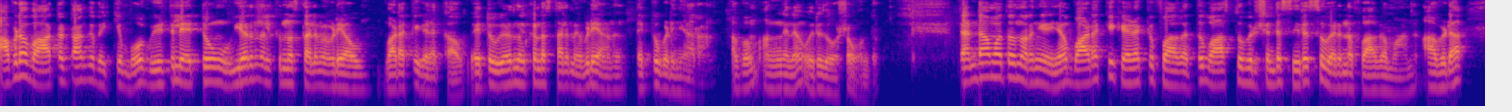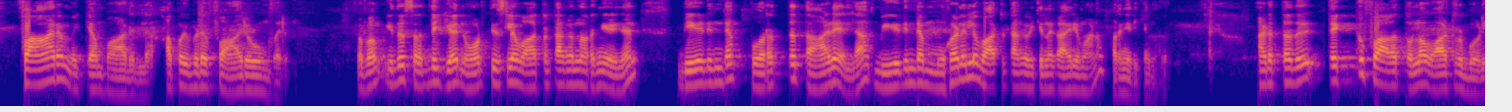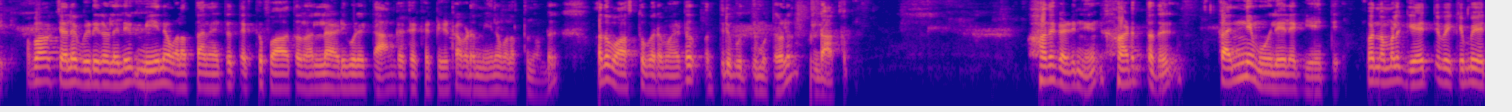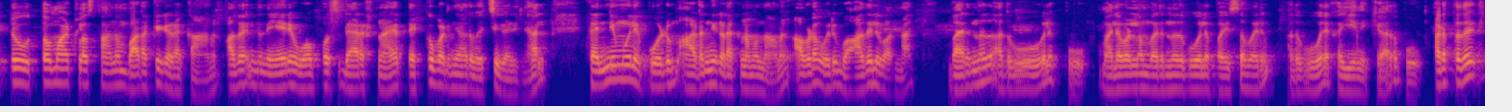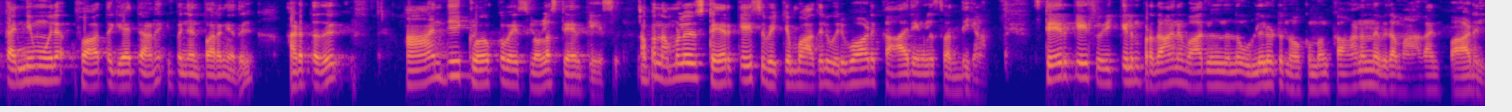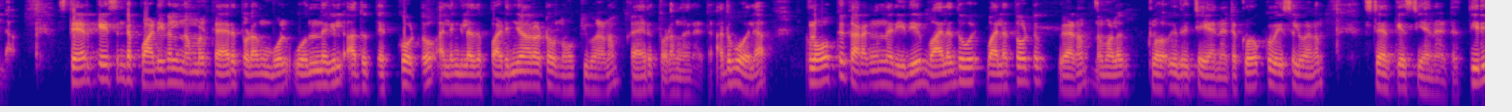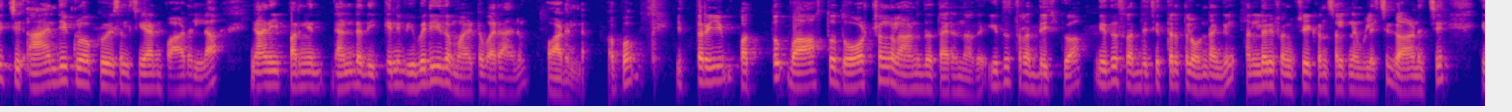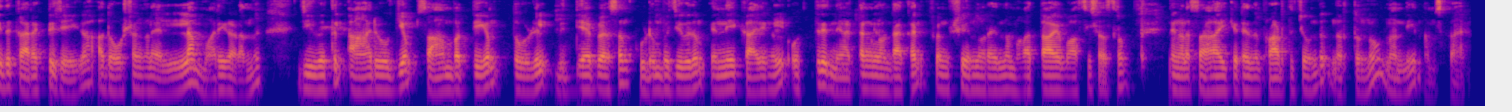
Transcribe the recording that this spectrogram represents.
അവിടെ വാട്ടർ ടാങ്ക് വെക്കുമ്പോൾ വീട്ടിൽ ഏറ്റവും ഉയർന്നു നിൽക്കുന്ന സ്ഥലം എവിടെയാവും? വടക്ക് കിഴക്കാവും. ഏറ്റവും ഉയർന്നു നിൽക്കേണ്ട സ്ഥലം എവിടെയാണ്? തെക്ക് പടിഞ്ഞാറാണ്. അപ്പം അങ്ങനെ ഒരു ദോഷമുണ്ട്. രണ്ടാമത്തെന്ന് പറഞ്ഞു കഴിഞ്ഞാൽ വടക്ക് കിഴക്ക് ഭാഗത്ത് വാസ്തുപുരുഷന്റെ ശിരസ് വരുന്ന ഭാഗമാണ്. അവിടെ ഫാരം വെക്കാൻ പാടില്ല. അപ്പോൾ ഇവിടെ ഫാരവും വരും. അപ്പം ഇത് ശ്രദ്ധിക്കുക. നോർത്ത് ഈസ്റ്റിലെ വാട്ടർ ടാങ്ക് എന്ന് പറഞ്ഞു കഴിഞ്ഞാൽ വീടിന്റെ പുറത്ത് താഴെയല്ല വീടിന്റെ മുകളിൽ വാട്ടർ ടാങ്ക് വയ്ക്കുന്ന കാര്യമാണ് പറഞ്ഞിരിക്കുന്നത്. അടുത്തത് തെക്ക് ഭാഗത്തുള്ള വാട്ടർ ബോഡി. അപ്പോൾ ചില വീടുകളിൽ മീനെ വളർത്താനായിട്ട് തെക്ക് ഭാഗത്ത് നല്ല അടിപൊളി ടാങ്കൊക്കെ കെട്ടിയിട്ട് അവിടെ മീനെ വളർത്തുന്നുണ്ട്. അത് വാസ്തുപരമായിട്ട് ഒത്തിരി ബുദ്ധിമുട്ടുകൾ ഉണ്ടാക്കും. അത് കഴിഞ്ഞ് അടുത്തത് കന്നിമൂലയിലെ ഗേറ്റ്. ഇപ്പം നമ്മൾ ഗേറ്റ് വെക്കുമ്പോൾ ഏറ്റവും ഉത്തമമായിട്ടുള്ള സ്ഥാനം വടക്ക് കിഴക്കാണ്. അതിന്റെ നേരെ ഓപ്പോസിറ്റ് ഡയറക്ഷനായ തെക്ക് പടിഞ്ഞാറ് വെച്ച് കഴിഞ്ഞാൽ കന്നിമൂല എപ്പോഴും അടഞ്ഞു കിടക്കണമെന്നാണ്. അവിടെ ഒരു വാതിൽ വന്നാൽ വരുന്നത് അതുപോലെ പോവും. മലവെള്ളം വരുന്നത് പോലെ പൈസ വരും അതുപോലെ കയ്യിൽ നിൽക്കാതെ പോവും. അടുത്തത് കന്നിമൂല ഭാഗത്തെ ഗേറ്റാണ് ഇപ്പം ഞാൻ പറഞ്ഞത്. അടുത്തത് ആന്റി ക്ലോക്ക് വൈസിലുള്ള സ്റ്റെയർ കേസ് അപ്പം നമ്മൾ സ്റ്റെയർ കേസ് വെക്കുമ്പോൾ അതിൽ ഒരുപാട് കാര്യങ്ങൾ ശ്രദ്ധിക്കണം. സ്റ്റെയർ കേസ് ഒരിക്കലും പ്രധാന വാതിലിൽ നിന്ന് ഉള്ളിലോട്ട് നോക്കുമ്പം കാണുന്ന വിധമാകാൻ പാടില്ല. സ്റ്റെയർ കേസിന്റെ പടികൾ നമ്മൾ കയറി തുടങ്ങുമ്പോൾ ഒന്നുകിൽ അത് തെക്കോട്ടോ അല്ലെങ്കിൽ അത് പടിഞ്ഞാറോട്ടോ നോക്കി വേണം കയറി തുടങ്ങാനായിട്ട്. അതുപോലെ ക്ലോക്ക് കറങ്ങുന്ന രീതിയിൽ വലത് വലത്തോട്ട് വേണം നമ്മൾ ക്ലോ ഇത് ചെയ്യാനായിട്ട്. ക്ലോക്ക് വൈസിൽ വേണം സ്റ്റെയർ കേസ് ചെയ്യാനായിട്ട്. തിരിച്ച് ആന്റി ക്ലോക്ക് വൈസിൽ ചെയ്യാൻ പാടില്ല. ഞാൻ ഈ പറഞ്ഞ രണ്ട് ദിക്കിന് വിപരീതമായിട്ട് വരാനും പാടില്ല. അപ്പോൾ ഇത്രയും പത്ത് വാസ്തു ദോഷങ്ങളാണ് ഇത് തരുന്നത്. ഇത് ശ്രദ്ധിക്കുക. ഇത് ശ്രദ്ധിച്ച് ഇത്തരത്തിലുണ്ടെങ്കിൽ നല്ലൊരു ഫെങ്ഷി കൺസൾട്ടിനെ വിളിച്ച് കാണിച്ച് ഇത് കറക്റ്റ് ചെയ്യുക. ആ ദോഷങ്ങളെല്ലാം മറികടന്ന് ജീവിതത്തിൽ ആരോഗ്യം സാമ്പത്തികം തൊഴിൽ വിദ്യാഭ്യാസം കുടുംബജീവിതം എന്നീ കാര്യങ്ങളിൽ ഒത്തിരി നേട്ടങ്ങൾ ഉണ്ടാക്കാൻ ഫെങ്ഷി എന്ന് പറയുന്ന മഹത്തായ വാസ്തുശാസ്ത്രം നിങ്ങളെ സഹായിക്കട്ടെ എന്ന് പ്രാർത്ഥിച്ചുകൊണ്ട് നിർത്തുന്നു. നന്ദി നമസ്കാരം.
